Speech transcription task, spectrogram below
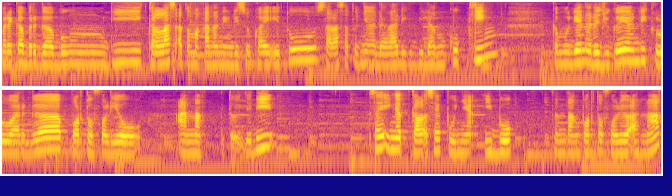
mereka bergabung di kelas atau makanan yang disukai itu. Salah satunya adalah di bidang cooking. Kemudian ada juga yang di keluarga portofolio anak gitu. Jadi saya ingat kalau saya punya ebook tentang portofolio anak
